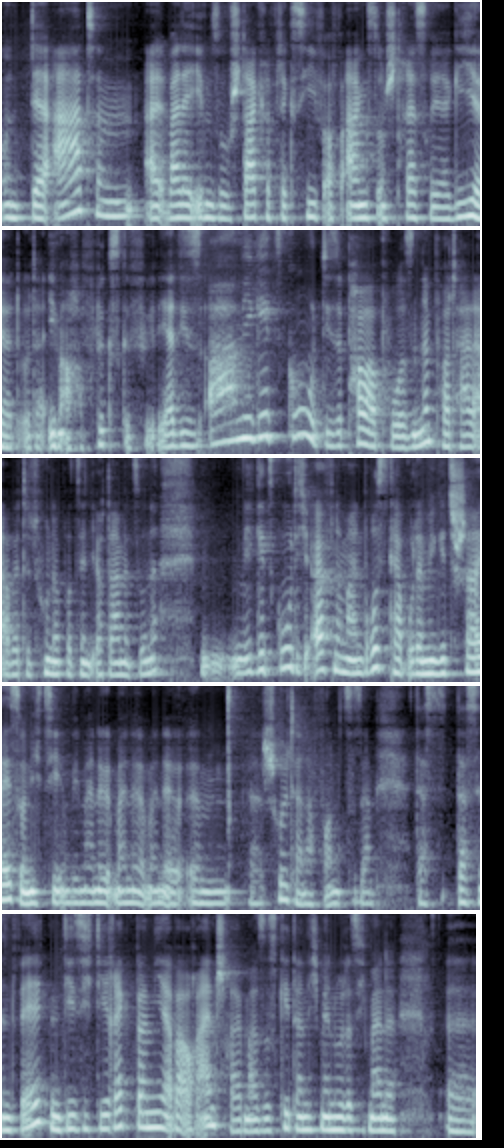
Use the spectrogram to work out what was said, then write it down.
Und der Atem, weil er eben so stark reflexiv auf Angst und Stress reagiert oder eben auch auf Glücksgefühle, ja, dieses, oh, mir geht's gut, diese Powerposen, ne, Portal arbeitet hundertprozentig auch damit so, ne, mir geht's gut, ich öffne meinen Brustkorb oder mir geht's scheiße und ich ziehe irgendwie meine, meine, meine ähm, äh, Schulter nach vorne zusammen. Das, das sind Welten, die sich direkt bei mir aber auch einschreiben. Also es geht dann nicht mehr nur, dass ich meine äh,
